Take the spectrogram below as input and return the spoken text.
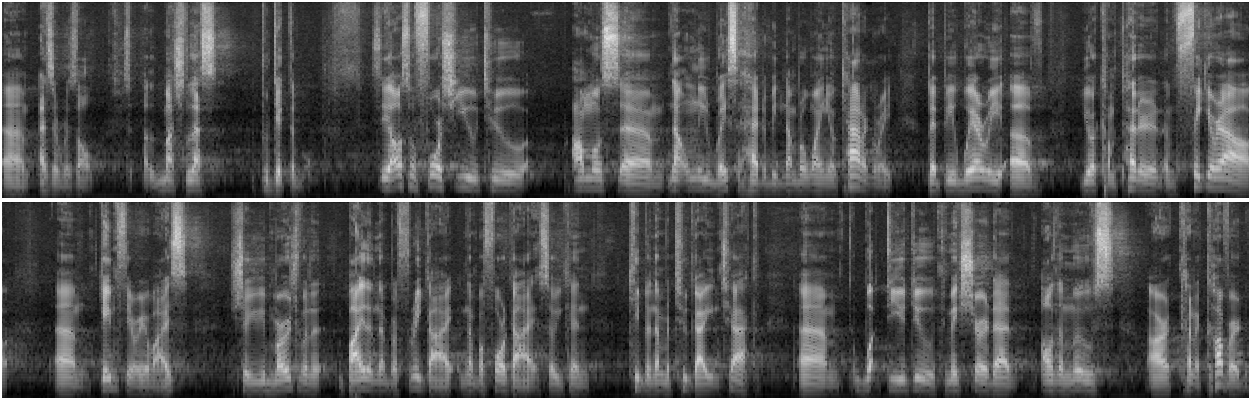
um, as a result, uh, much less predictable. So they also force you to almost um, not only race ahead to be number one in your category, but be wary of your competitor and figure out, um, game theory wise, should you merge with buy the number three guy, number four guy, so you can keep the number two guy in check. Um, what do you do to make sure that all the moves are kind of covered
